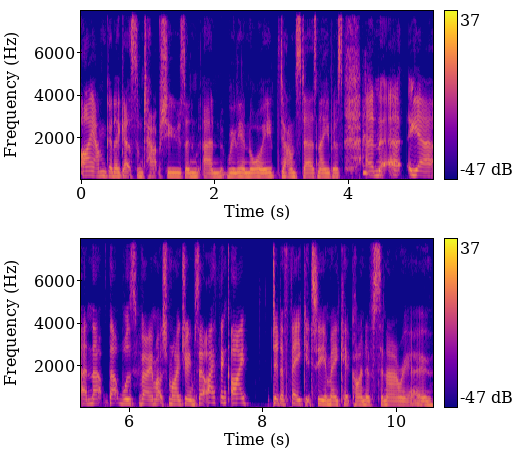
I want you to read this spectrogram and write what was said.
I am going to get some tap shoes and, and really annoy downstairs neighbours. And uh, yeah, and that, that was very much my dream. So I think I did a fake it till you make it kind of scenario.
